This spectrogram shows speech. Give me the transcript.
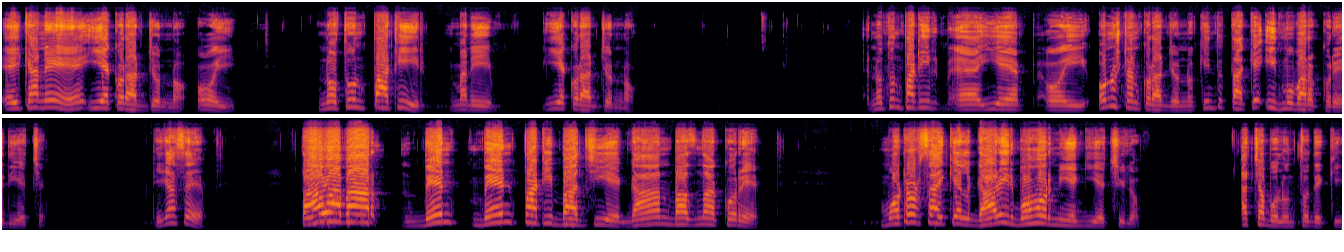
এইখানে ইয়ে করার জন্য, ওই নতুন পার্টির মানে ইয়ে করার জন্য। নতুন পার্টির ইয়ে ওই অনুষ্ঠান করার জন্য কিন্তু তাকে ঈদ মুবারক করে দিয়েছে। ঠিক আছে? তাও আবার ব্যান্ড ব্যান্ড পার্টি বাজিয়ে গান বাজনা করে মোটর সাইকেল গাড়ির বহর নিয়ে গিয়েছিল। আচ্ছা বলুন তো দেখি,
